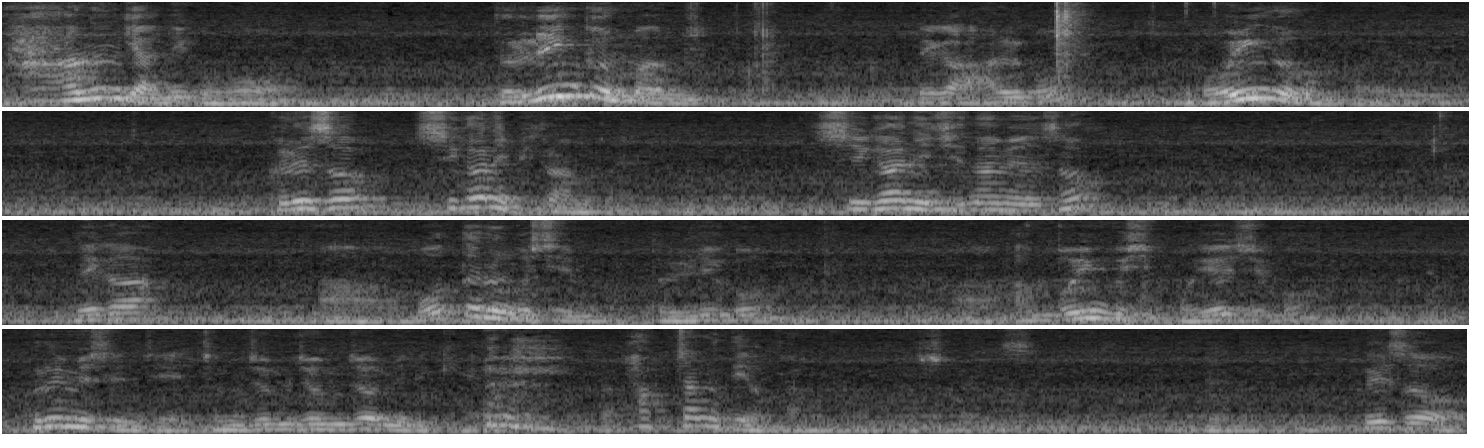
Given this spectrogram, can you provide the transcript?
다 아는 게 아니고 들린 것만 내가 알고 보인 것만 보여요. 그래서 시간이 필요한 거예요. 시간이 지나면서 내가 아, 못 들은 것이 들리고 아, 안 보인 것이 보여지고 그러면서 이제 점점 점점 이렇게 확장되어 가는 걸 볼 수가 있어요. 네. 그래서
